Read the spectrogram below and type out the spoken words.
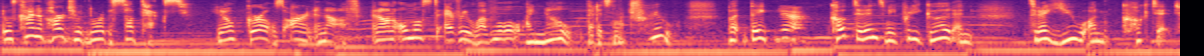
it was kind of hard to ignore the subtext. You know, girls aren't enough. And on almost every level, I know that it's not true. But they yeah. cooked it into me pretty good, and today you uncooked it.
